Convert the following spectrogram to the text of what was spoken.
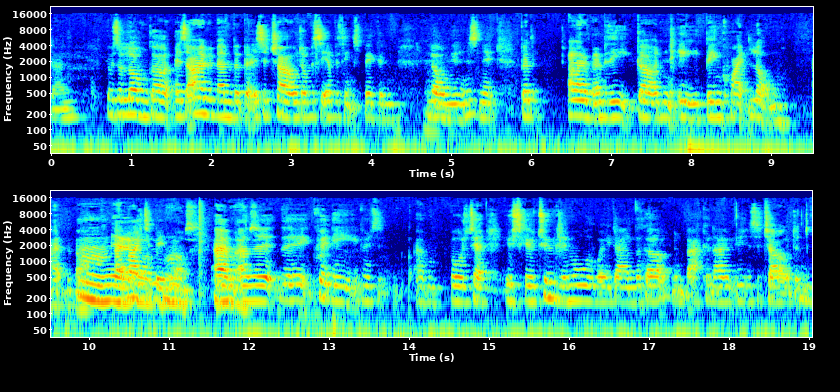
down. It was a long garden, as I remember, but as a child, obviously everything's big and long, isn't it? But I remember the garden E being quite long at the back. Mm, yeah, I might have been wrong. Um, and the, the Quinny was um, terrier used to go tootling all the way down the garden and back, and I as a child and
